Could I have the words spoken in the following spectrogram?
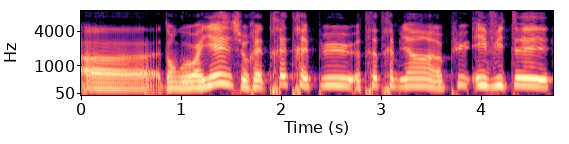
Euh, donc vous voyez, j'aurais très très pu, très très bien pu éviter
